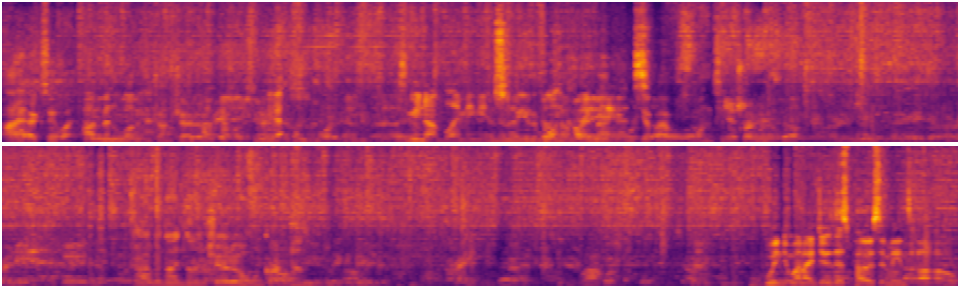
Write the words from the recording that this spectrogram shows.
I actually like. I've been loving Junk Shadow. Yeah. This is me not blaming you. This is me the One first time card in playing hand. Yep, I have one single card in. I have a 9-9 Shadow and one card in hand. When you, when when I do this pose, it means uh-oh.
